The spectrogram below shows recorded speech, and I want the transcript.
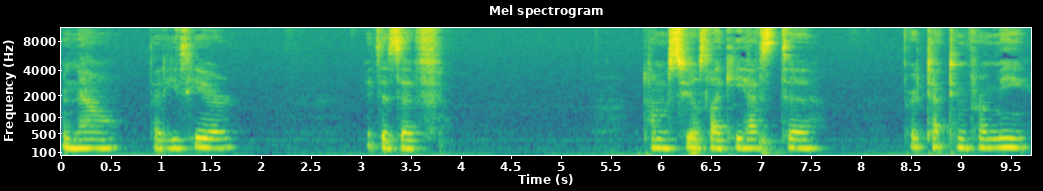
And now that he's here, it's as if Thomas feels like he has to protect him from me.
